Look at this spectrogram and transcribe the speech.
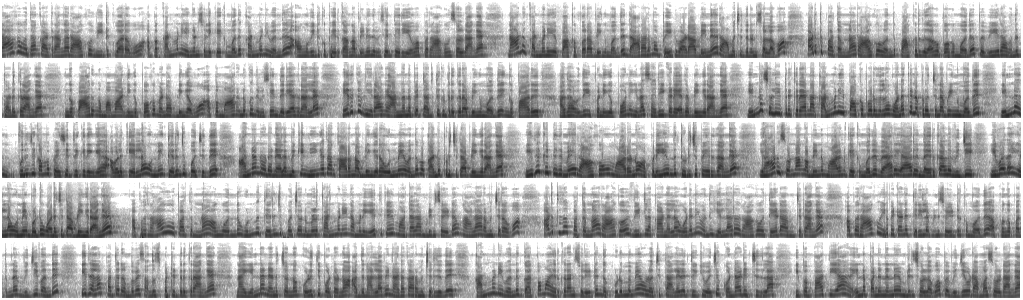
ராகவை தான் காட்டுறாங்க. ராகு வீட்டுக்கு வரவும் அப்போ கண்மணி எங்கன்னு சொல்லி கேட்கும்போது கண்மணி வந்து அவங்க வீட்டுக்கு போயிருக்காங்க அப்படின்னு இந்த விஷயம் தெரியும். அப்போ ராகவும் சொல்கிறாங்க நானும் கண்மணியை பார்க்க போகிறேன் அப்படிங்கும்போது தாராளமாக போயிட்டு வாடா அப்படின்னு ராமச்சந்திரன் சொல்லவும் அடுத்து பார்த்தோம்னா ராகு வந்து பார்க்குறதுக்காக போகும்போது அப்போ வீரா வந்து தடுக்கிறாங்க. இங்கே பாருங்க மாமா நீங்கள் போக வேண்டாம் அப்படிங்கவும் அப்போ மாறனுக்கும் இந்த விஷயம் தெரியாதனால எதுக்கு வீரா நீ அண்ணனை போய் தடுத்துக்கிட்டு இருக்கிற? அப்படிங்கும்போது இங்கே பாரு அதாவது இப்போ நீங்கள் போனீங்கன்னா சரி கிடையாது அப்படிங்கிறாங்க. என்ன சொல்லிட்டு இருக்கிற? நான் கண்மணியை பார்க்க போகிறதுல உனக்கு என்ன பிரச்சனை? அப்படிங்கும்போது என்ன புரிஞ்சுக்காமல் பேசிகிட்டு இருக்கிறீங்க அவளுக்கு எல்லா உண்மையும் தெரிஞ்சு போச்சுது. அண்ணனோட நிலைமைக்கு நீங்கள் தான் காரணம் அப்படிங்கிற உண்மையை வந்து அவள் கண்டுபிடிச்சிட்டா அப்படிங்கிறாங்க. இது கிட்டதுமே ராகவும் மாறனும் அப்படியே வந்து துடிச்சு போயிருந்தாங்க யார் சொன்னாங்க அப்படின்னு மாறன் கேட்கும்போது வேற யார்? இந்த இருக்கால விஜி. இவ தான் எல்லா உண்மையும் போட்டு உடைச்சிட்டா அப்படிங்கிறாங்க. அப்போ ராகுவை பார்த்தோம்னா அவங்க வந்து உண்மை தெரிஞ்சு போச்சு. நம்மளுக்கு கண்மணி நம்மளை ஏற்றுக்கவே மாட்டாளா அப்படின்னு சொல்லிட்டு அவங்க அழ ஆரம்பிச்சிடவும் அடுத்ததாக பார்த்தோம்னா ராகவை வீட்டில் காணலை. உடனே வந்து எல்லாரும் ராகவை தேட ஆரம்பிச்சிட்டாங்க. அப்போ ராகவ எங்கே போயிட்டானே தெரியல அப்படின்னு சொல்லிட்டு இருக்கும்போது அப்போங்க பார்த்தோம்னா விஜய் வந்து இதெல்லாம் பார்த்து ரொம்பவே சந்தோஷப்பட்டுட்டு இருக்கிறாங்க. நான் என்ன நினச்சோனோ கொளுத்தி போட்டோனோ அது நல்லாவே நடக்க ஆரம்பிச்சிருந்தது. கண்மணி வந்து கர்ப்பமாக இருக்கிறான்னு சொல்லிட்டு இந்த குடும்பமே அவளை வச்சு தலையில் தூக்கி வச்சு கொண்டாடிடுச்சுதுல. இப்போ பார்த்தியா என்ன பண்ணுனேன்னு அப்படின்னு சொல்லவும் இப்போ விஜயோட அம்மா சொல்கிறாங்க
